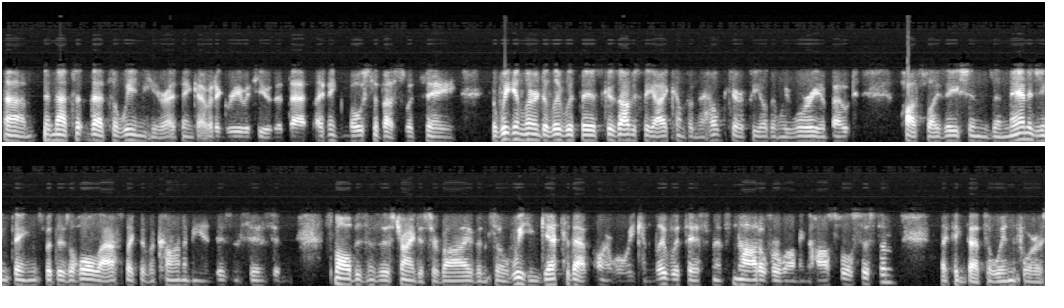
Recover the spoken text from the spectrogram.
um, then that's a, that's a win here. I think I would agree with you that that I think most of us would say if we can learn to live with this, because obviously I come from the healthcare field and we worry about hospitalizations and managing things, but there's a whole aspect of economy and businesses and small businesses trying to survive. And so if we can get to that point where we can live with this and it's not overwhelming the hospital system, I think that's a win for us.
